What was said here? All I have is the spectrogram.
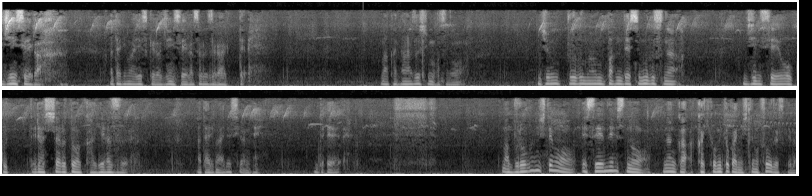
人生が、当たり前ですけど人生がそれぞれあって、まあ必ずしもその、順風満帆でスムースな人生を送ってらっしゃるとは限らず、当たり前ですよね。で、まあブログにしても SNS のなんか書き込みとかにしてもそうですけど、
